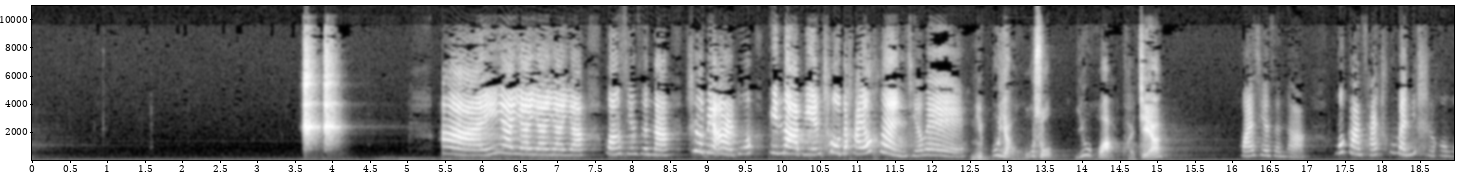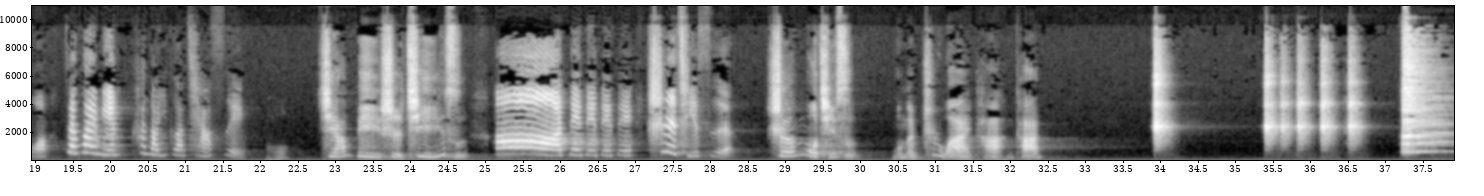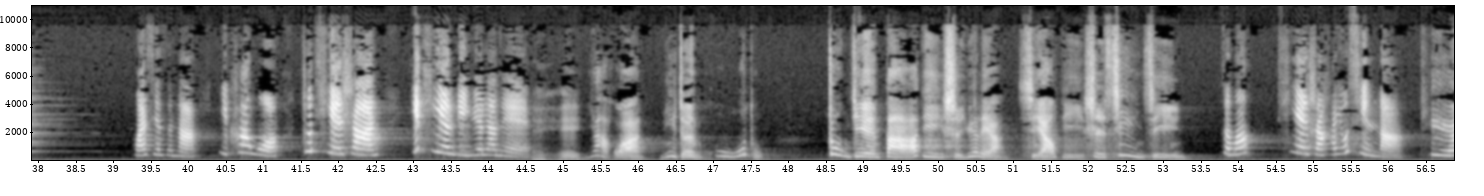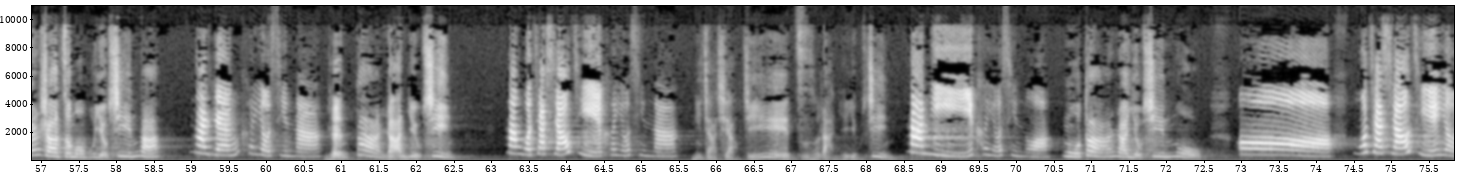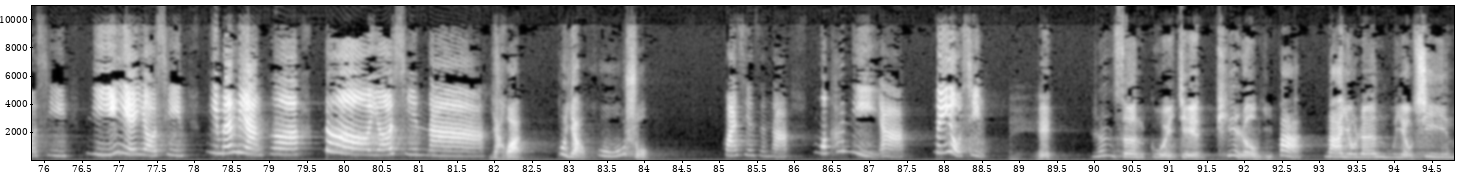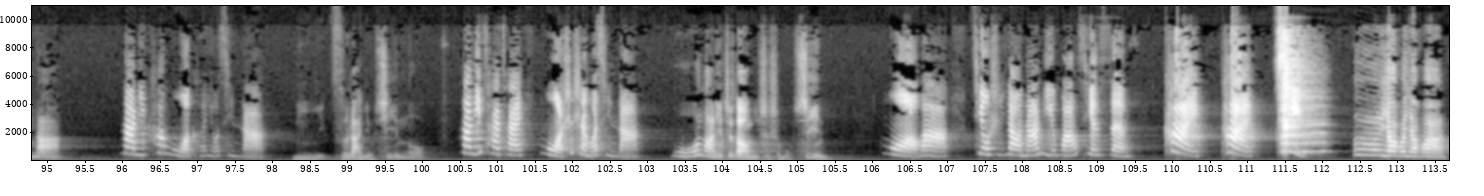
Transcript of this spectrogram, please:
哎呀呀呀呀呀！王先生呐，这边耳朵比那边臭的还要狠些喂！你不要胡说，有话快讲。王先生呐，我刚才出门的时候，我在外面看到一个掐死哎。哦，想必是气死。哦，对对对对，是气死。什么气死？我们出外看看。先生呐，你看我这天上一天的月亮呢？哎，丫鬟，你真糊涂。中间大的是月亮，小的是星星。怎么天上还有星呢？天上怎么没有星呢？那人可有心呐？人当然有心。那我家小姐可有心呐？你家小姐自然也有心。那你可有心咯？我当然有心咯。哦，我家小姐有心，你也有心，你们两个都有心呐。丫鬟，不要胡说。黄先生呐，我看你呀没有心。哎，人生贵贱，皮肉一般。哪有人没有心呐？那你看我可有心呐？你自然有心喽。那你猜猜我是什么心呐？我哪里知道你是什么心？我吧，就是要拿你王先生开开心。呃，丫鬟丫鬟，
